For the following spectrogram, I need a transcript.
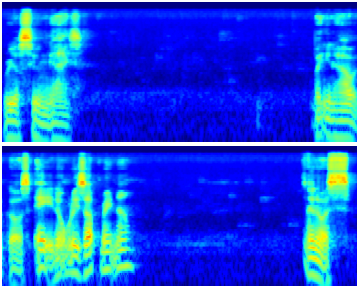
real soon, guys. But you know how it goes. Hey, you know nobody's up right now? I know it's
